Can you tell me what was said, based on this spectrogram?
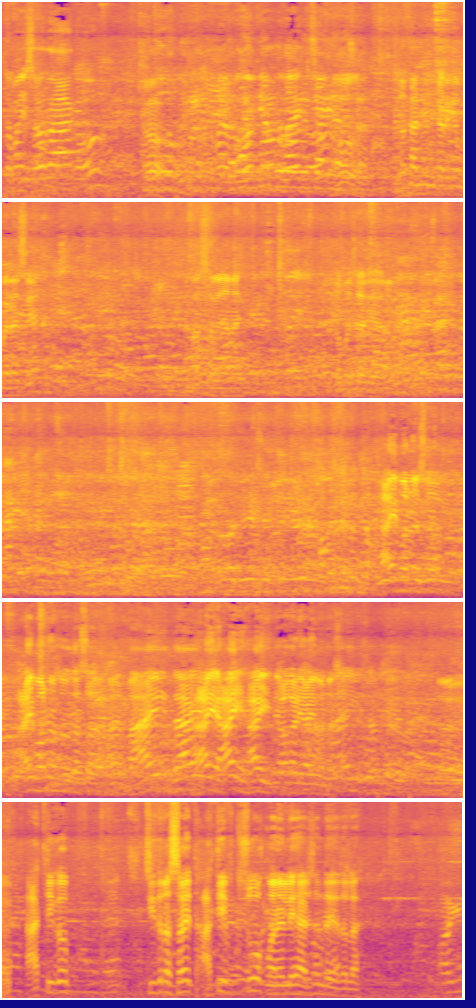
तपाईँ सर आएको हो। खानपिन कार्यक्रम छ यहाँ सबैजना। कर्मचारीहरू। हाई भन्नुहोस् न। हाई भन्नुहोस् न त सर। भाइ हाई हाई हाई। अगाडि हाई भन्नुहोस्। हात्तीको चित्रसहित हात्ती चोक भनेर लेखाएर छ नि त यो तल। अघि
